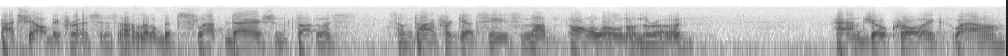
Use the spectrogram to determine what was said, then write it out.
Pat Shelby, for instance, a little bit slapdash and thoughtless, sometimes forgets he's not all alone on the road. And Joe Krolik, well,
